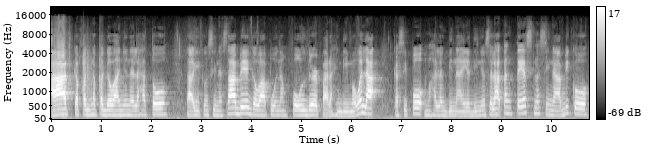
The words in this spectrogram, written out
At kapag napagawa nyo na lahat to, lagi kong sinasabi, gawa po ng folder para hindi mawala. Kasi po, mahalang binayad ninyo sa lahat ng test na sinabi ko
